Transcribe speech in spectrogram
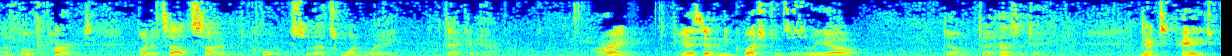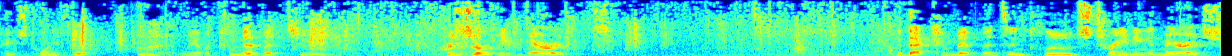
on both parties but it's outside of the court. So that's one way that could happen. All right? If you guys have any questions as we go, don't uh, hesitate. Next page, page 24. We have a commitment to preserving marriages. That commitment includes training in marriage.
